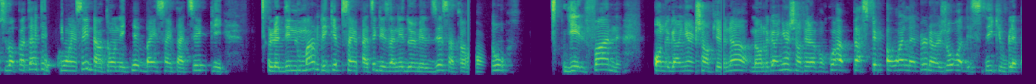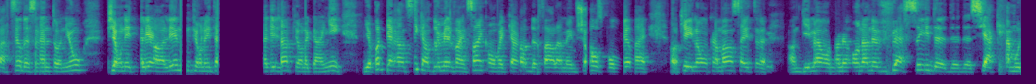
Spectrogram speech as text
tu vas peut-être être coincé dans ton équipe bien sympathique. Puis le dénouement de l'équipe sympathique des années 2010 à Toronto, il est le fun on a gagné un championnat. Mais on a gagné un championnat pourquoi? Parce que Kawhi Leonard, un jour, a décidé qu'il voulait partir de San Antonio, puis on est allé en ligne, puis on est allé là, puis on a gagné. Il n'y a pas de garantie qu'en 2025, on va être capable de faire la même chose pour dire, ben, OK, là, on commence à être, entre guillemets, on en a, vu assez de, de, de Siakam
